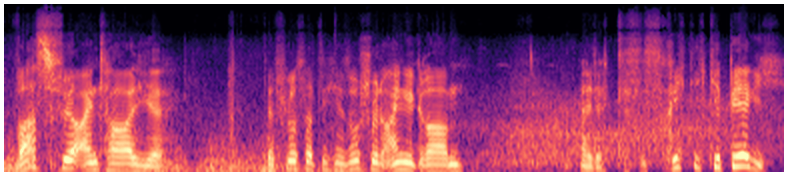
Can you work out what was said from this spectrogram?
was für ein Tal hier. Der Fluss hat sich hier so schön eingegraben. Alter, das ist richtig gebirgig.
